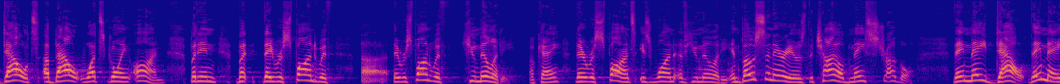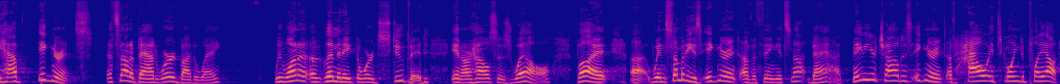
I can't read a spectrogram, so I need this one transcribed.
doubts about what's going on, but, in, but they, respond with, uh, they respond with humility, okay? Their response is one of humility. In both scenarios, the child may struggle, they may doubt, they may have ignorance. That's not a bad word, by the way. We want to eliminate the word stupid in our house as well. But uh, when somebody is ignorant of a thing, it's not bad. Maybe your child is ignorant of how it's going to play out.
